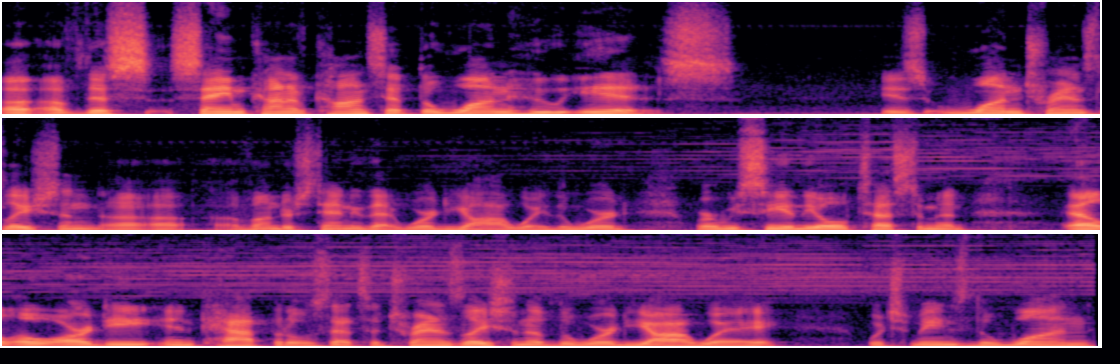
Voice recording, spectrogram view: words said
uh, of this same kind of concept. The one who is is one translation uh, uh of understanding that word Yahweh, the word where we see in the Old Testament L O R D in capitals. That's a translation of the word Yahweh which means the one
